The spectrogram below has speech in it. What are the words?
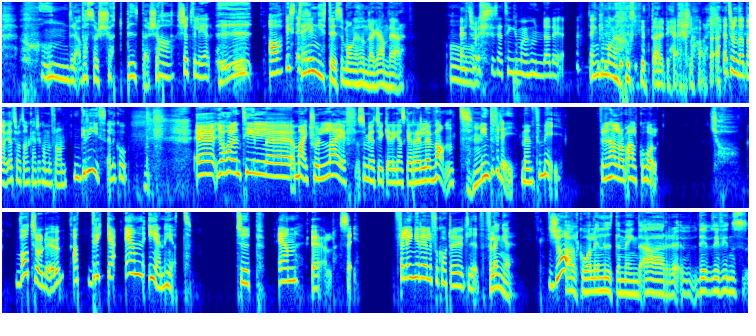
hundra, vad sa du, köttbitar? Kött. Ja, köttfiléer. Hy. Ja, visst. Tänk dig så många hundra gram det är. Åh, Jag, tror, jag tänker många hundar det är. Tänk hur många hundar det är Klara. Jag tror, inte att de, jag tror att de kanske kommer från gris eller ko. Eh, jag har en till eh, microlife som jag tycker är ganska relevant. Mhm. Inte för dig, men för mig. För den handlar om alkohol. Ja. Vad tror du? Att dricka en enhet, typ en öl, säg. Förlänger det eller förkortar det ditt liv? Förlänger. Ja! Alkohol i en liten mängd är, det, det finns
